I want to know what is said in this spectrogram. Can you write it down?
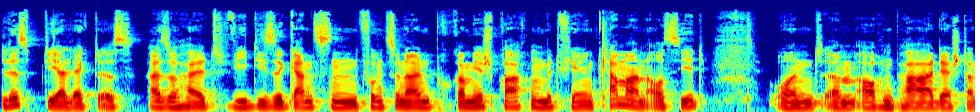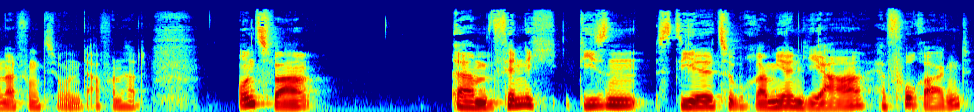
Lisp-Dialekt ist. Also halt wie diese ganzen funktionalen Programmiersprachen mit vielen Klammern aussieht und ähm, auch ein paar der Standardfunktionen davon hat. Und zwar ähm, finde ich diesen Stil zu programmieren ja hervorragend,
